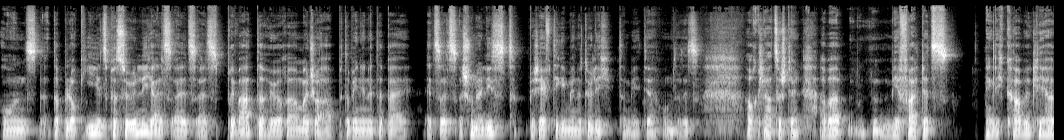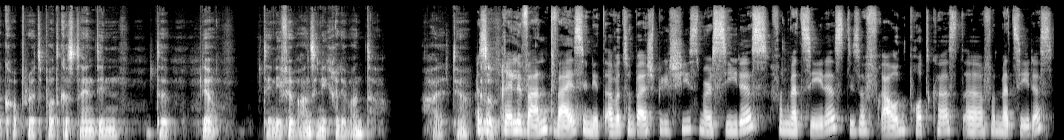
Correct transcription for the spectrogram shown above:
Und da block ich jetzt persönlich als, als, als privater Hörer mal schon ab, da bin ich nicht dabei. Jetzt als Journalist beschäftige ich mich natürlich damit, ja, um das jetzt auch klarzustellen. Aber mir fällt jetzt eigentlich kein wirklicher Corporate Podcast ein, den, der, ja, den ich für wahnsinnig relevant halte. Ja. Also, also, relevant weiß ich nicht, aber zum Beispiel She's Mercedes von Mercedes, dieser Frauen-Podcast äh, von Mercedes,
